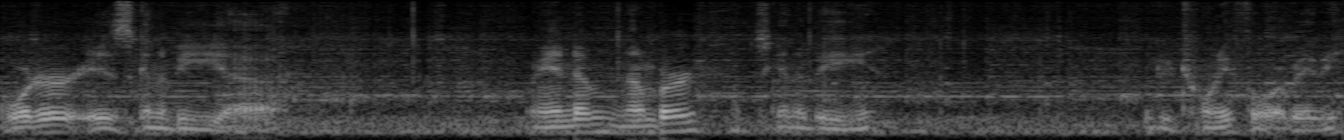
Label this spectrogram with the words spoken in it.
Order is going to be uh, random number. It's going to be we'll do 24, baby.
